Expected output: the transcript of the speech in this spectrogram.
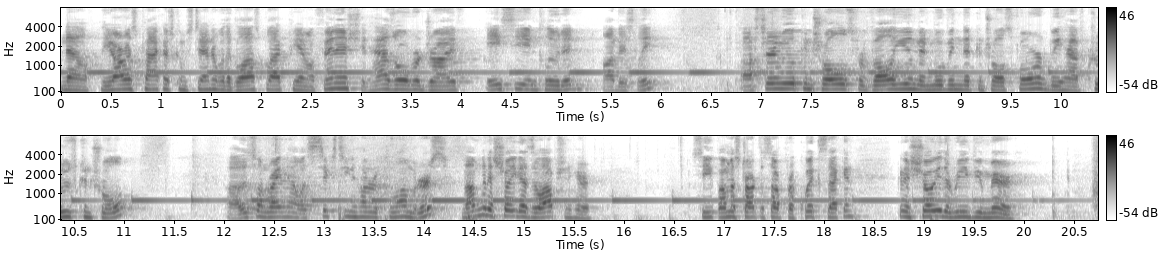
Now, the RS package comes standard with a gloss black piano finish. It has overdrive, AC included, obviously. Uh, steering wheel controls for volume and moving the controls forward. We have cruise control. Uh, this one right now is 1600 kilometers. Now I'm going to show you guys an option here. See, I'm going to start this up for a quick second. I'm going to show you the rear view mirror. Now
